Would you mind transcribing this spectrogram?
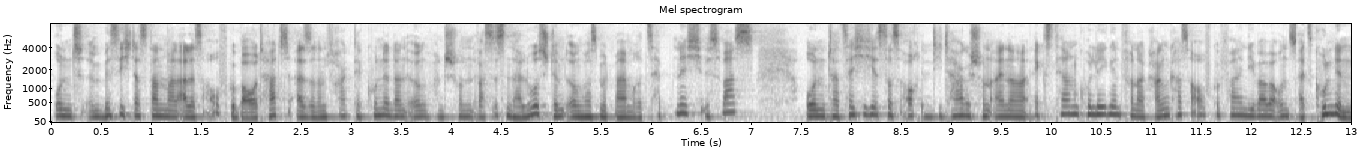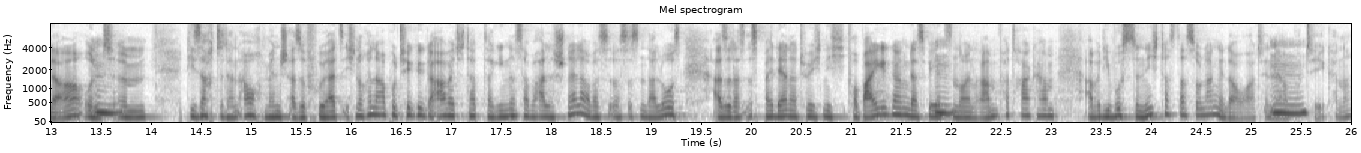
und äh, bis sich das dann mal alles aufgebaut hat, also dann fragt der Kunde dann irgendwann schon, was ist denn da los? Stimmt irgendwas mit meinem Rezept nicht? Ist was? Und tatsächlich ist das auch die Tage schon einer externen Kollegin von der Krankenkasse aufgefallen, die war bei uns als Kundin da und mhm. ähm, die sagte dann auch, Mensch, also früher, als ich noch in der Apotheke gearbeitet habe, da ging das aber alles schneller. Was, was ist denn da los? Also das ist bei der natürlich nicht vorbeigegangen, dass wir jetzt mhm. einen neuen Rahmenvertrag haben, aber die wusste nicht, dass das so lange dauert in der mhm. Apotheke. Ne?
